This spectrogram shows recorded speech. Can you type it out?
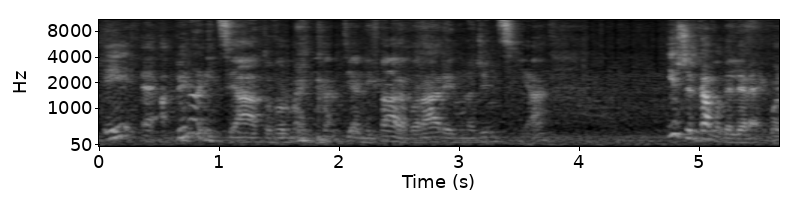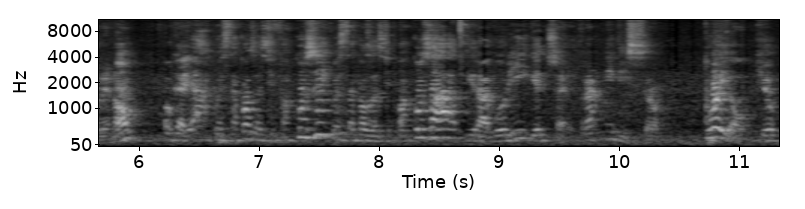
E eh, appena ho iniziato, ormai tanti anni fa, a lavorare in un'agenzia, io cercavo delle regole, no? Ok, ah, questa cosa si fa così, questa cosa si fa così, tiravo righe, eccetera. Mi dissero, tu hai occhio,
